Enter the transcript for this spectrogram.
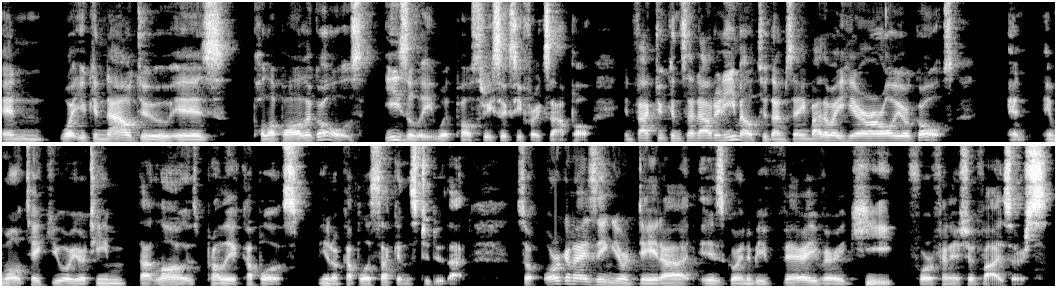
And what you can now do is pull up all the goals easily with Pulse 360, for example. In fact, you can send out an email to them saying, by the way, here are all your goals. And it won't take you or your team that long. It's probably a couple of, you know, a couple of seconds to do that. So organizing your data is going to be very, very key for financial advisors.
